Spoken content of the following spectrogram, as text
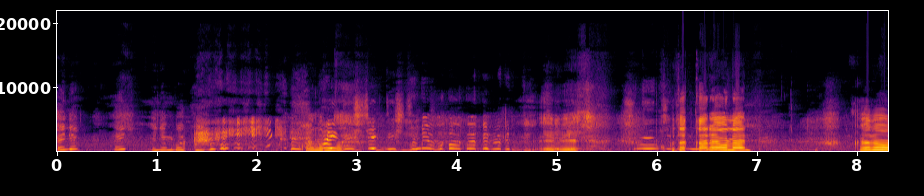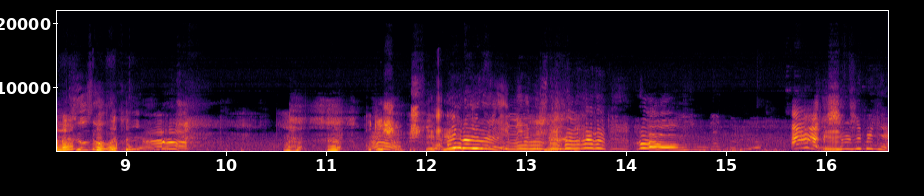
Annem. Ay, annem bak. Kolumda. Düşecek düşecek. Evet. Bu da kara olan. Kara olan. Kız da yani. Bu da şu üstüne koyalım. Eminim Dur bakayım. Ha omzumda duruyor. Aa Evet. ısırdı beni.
